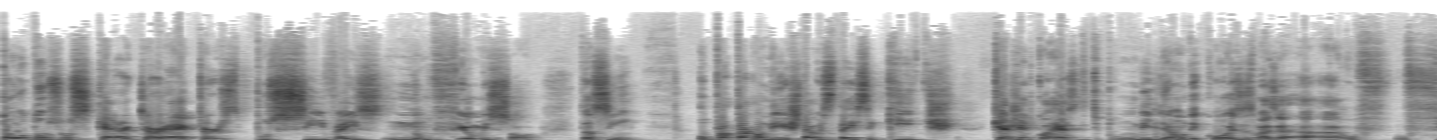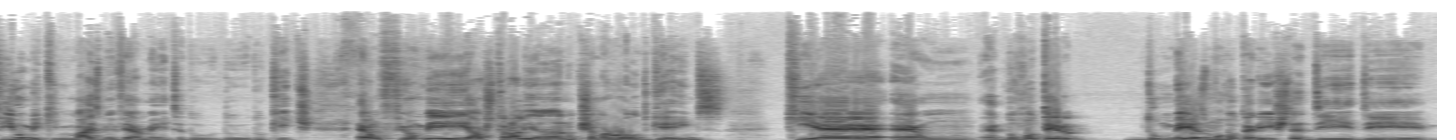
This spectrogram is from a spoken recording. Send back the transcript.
todos os character actors possíveis num filme só. Então, assim, o protagonista é o Stacy Keach, que a gente conhece de tipo um milhão de coisas, mas a, a, o, o filme que mais me vem à mente do, do, do Keach é um filme australiano que chama Road Games, que é, é um é do roteiro do mesmo roteirista de, de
